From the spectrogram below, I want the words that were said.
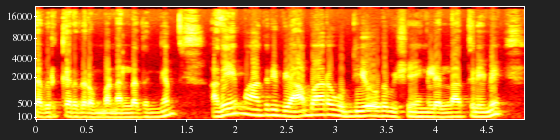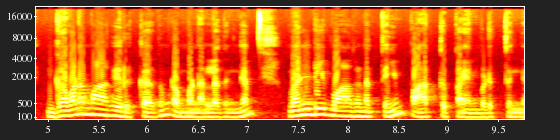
தவிர்க்கிறது ரொம்ப நல்லதுங்க. அதே மாதிரி வியாபார உத்தியோக விஷயங்கள் எல்லாத்துலேயுமே கவனமாக இருக்கிறதும் ரொம்ப நல்லதுங்க. வண்டி வாகனத்தையும் பார்த்து பயன்படுத்துங்க.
